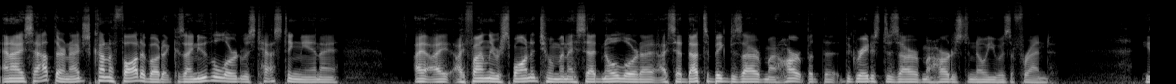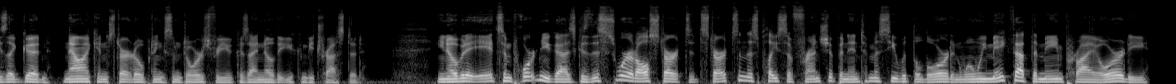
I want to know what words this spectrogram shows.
And I sat there and I just kind of thought about it because I knew the Lord was testing me. And I, I, I finally responded to him and I said, No, Lord, I, I said, that's a big desire of my heart, but the, the greatest desire of my heart is to know you as a friend. He's like, Good. Now I can start opening some doors for you because I know that you can be trusted. You know, but it, it's important, you guys, because this is where it all starts. It starts in this place of friendship and intimacy with the Lord. And when we make that the main priority,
